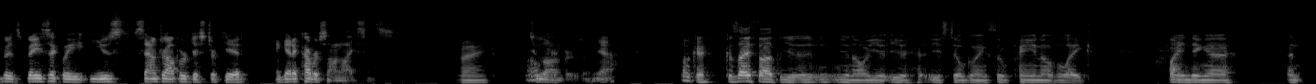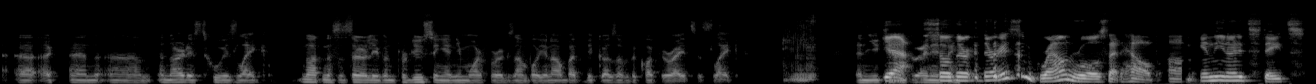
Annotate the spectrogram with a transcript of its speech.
but it's basically use Soundrop or DistroKid and get a cover song license. right. Too Okay. long version, yeah. Okay, because I thought you you know you you you're still going through pain of like finding a an a, an um, an artist who is like not necessarily even producing anymore, for example, you know, but because of the copyrights, it's like and you can't Yeah. do anything. So there there is some ground rules that help. Um, in the United States,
